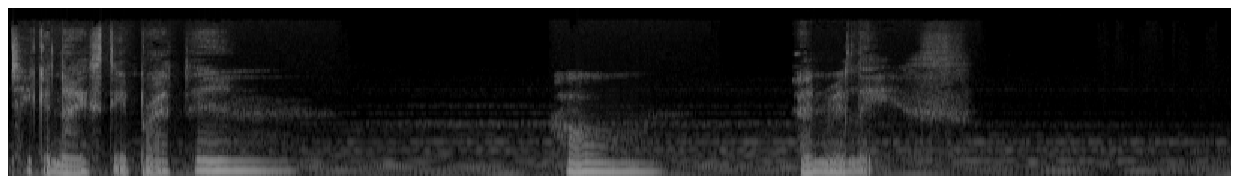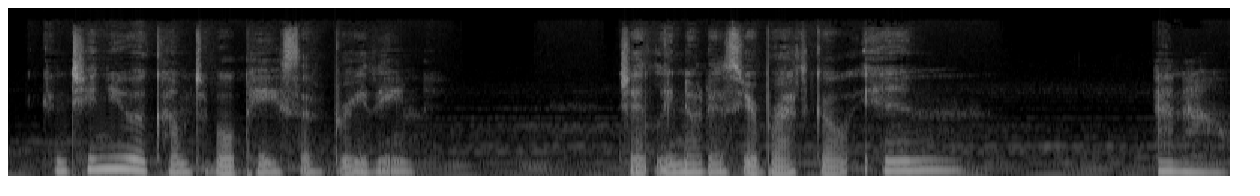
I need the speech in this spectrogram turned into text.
Take a nice deep breath in, hold, and release. Continue a comfortable pace of breathing. Gently notice your breath go in and out.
